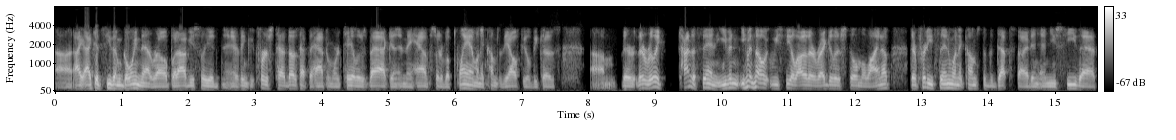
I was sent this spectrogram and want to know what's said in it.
uh, I, I could see them going that route, but obviously, it, I think it first ha- does have to happen where Taylor's back and, and they have sort of a plan when it comes to the outfield because um, they're they're really kind of thin. Even even though we see a lot of their regulars still in the lineup, they're pretty thin when it comes to the depth side, and, and you see that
